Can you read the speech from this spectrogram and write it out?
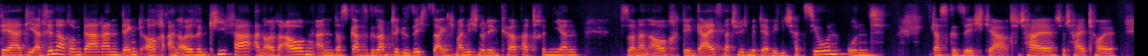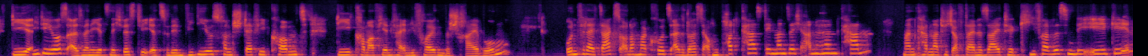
der, die Erinnerung daran. Denkt auch an euren Kiefer, an eure Augen, an das ganze gesamte Gesicht, sage ich mal, nicht nur den Körper trainieren, sondern auch den Geist natürlich mit der Meditation und das Gesicht. Ja, total, total toll. Die Videos, also wenn ihr jetzt nicht wisst, wie ihr zu den Videos von Steffi kommt, die kommen auf jeden Fall in die Folgenbeschreibung. Und vielleicht sagst du auch noch mal kurz, also du hast ja auch einen Podcast, den man sich anhören kann. Man kann natürlich auf deine Seite kieferwissen.de gehen.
